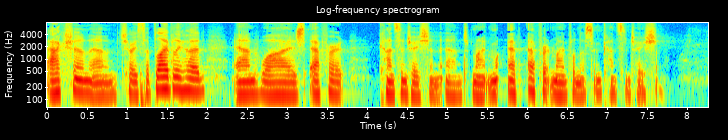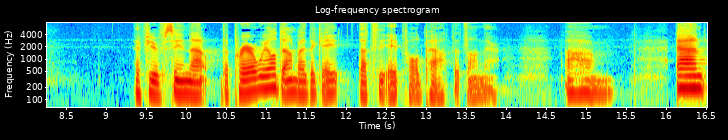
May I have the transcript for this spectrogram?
action and choice of livelihood, and wise effort, concentration, and mind, effort, mindfulness, and concentration. If you've seen that, the prayer wheel down by the gate, that's the Eightfold Path that's on there. Um, and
